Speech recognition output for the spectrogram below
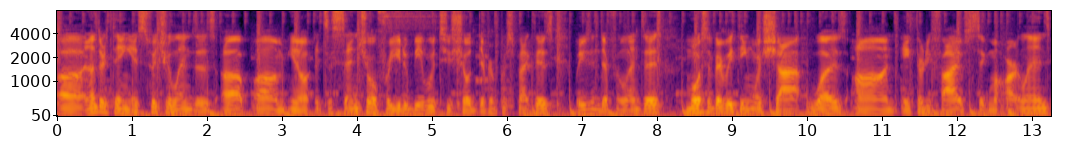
Uh, another thing is switch your lenses up. Um, you know, it's essential for you to be able to show different perspectives by using different lenses. Most of everything was shot was on a 35 Sigma art lens.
